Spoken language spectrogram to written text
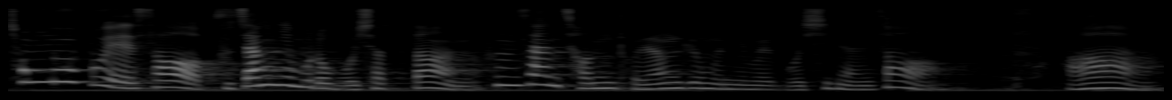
총무부에서 부장님으로 모셨던 훈산 전 도영교무님을 모시면서 아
